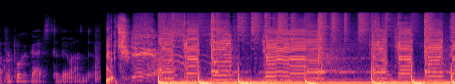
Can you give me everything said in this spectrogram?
Fa proprio cagare sta bevanda. Yeah.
